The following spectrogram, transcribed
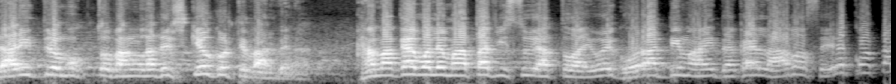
দারিদ্র মুক্ত বাংলাদেশ কেউ করতে পারবে না। খামাকায় বলে, মাথা পিছু এত হয়। ওই ঘোড়ার ডিম হাই দেখায় লাভ আছে। কথা।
